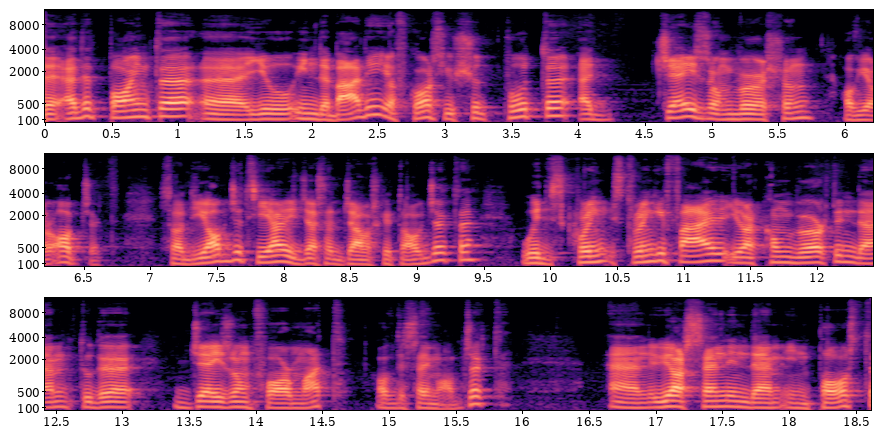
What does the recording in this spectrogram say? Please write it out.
uh, at that point uh, you in the body of course you should put a JSON version of your object. So the object here is just a JavaScript object. With string stringified you are converting them to the JSON format of the same object and you are sending them in post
